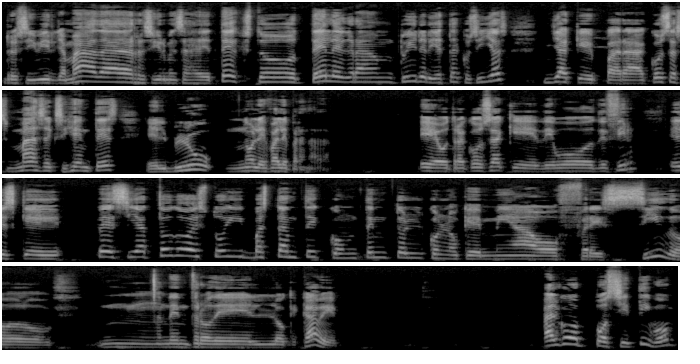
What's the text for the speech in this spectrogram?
recibir llamadas, recibir mensajes de texto, Telegram, Twitter y estas cosillas, ya que para cosas más exigentes el Blue no les vale para nada. Eh, otra cosa que debo decir es que pese a todo estoy bastante contento con lo que me ha ofrecido mm, dentro de lo que cabe. Algo positivo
